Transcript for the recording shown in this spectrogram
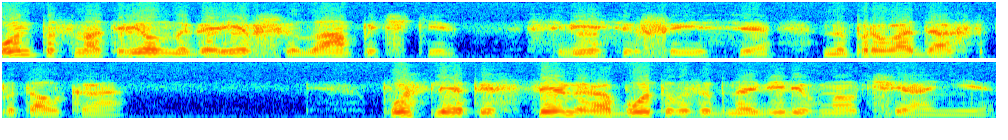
Он посмотрел на горевшие лампочки, свесившиеся на проводах с потолка. После этой сцены работу возобновили в молчании.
